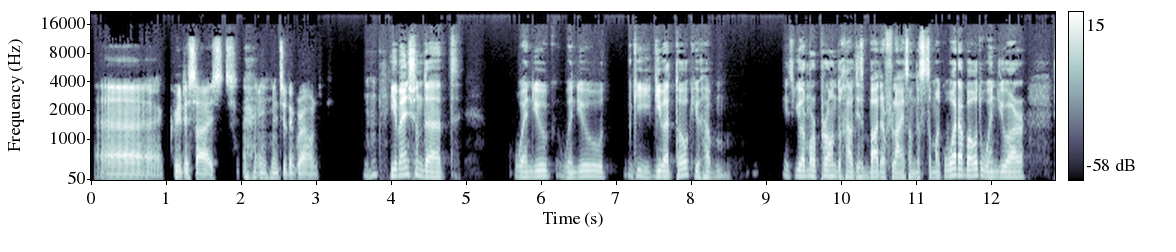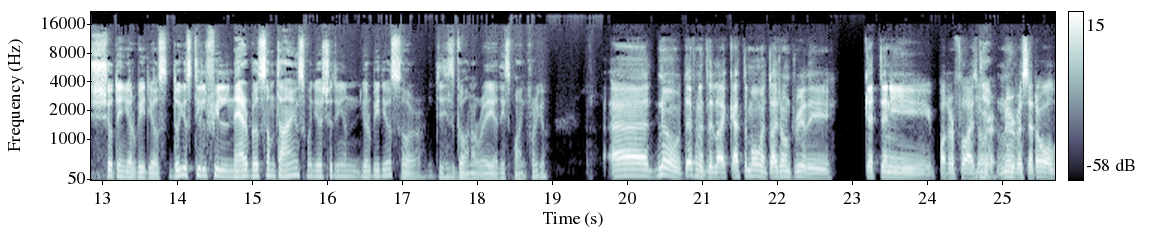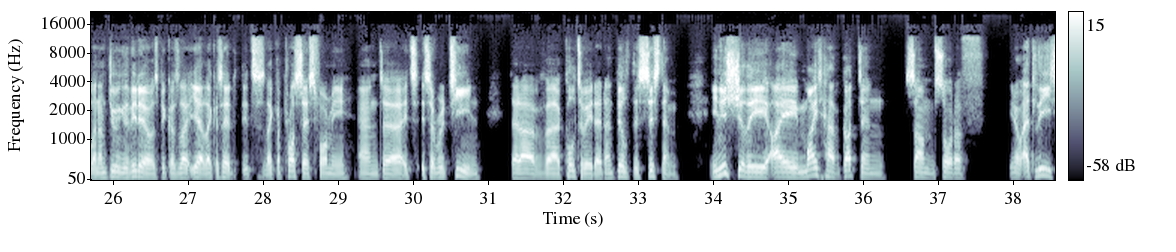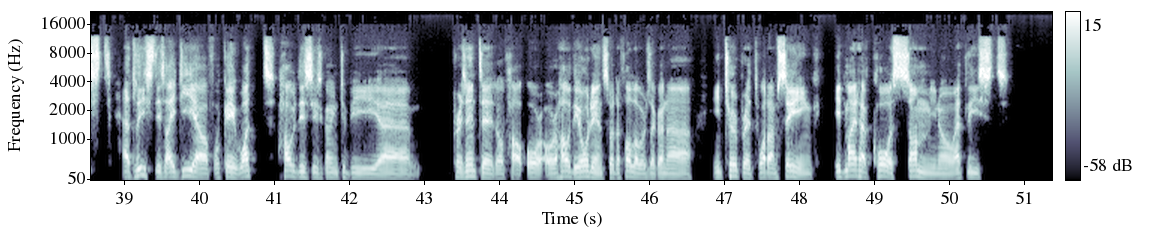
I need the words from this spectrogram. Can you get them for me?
uh, criticized into the ground. Mhm. You mentioned that when you when you gi- give a talk, you have you are more prone to have these butterflies on the stomach. What about when you are shooting your videos? Do you still feel nervous sometimes when you're shooting your videos, or this is gone already at this point for you? Uh, no, definitely. Like at the moment, I don't really get any butterflies or Yeah. nervous at all when I'm doing the videos because, like, yeah, like I said, it's like a process for me, and uh, it's it's a routine that I've uh, cultivated and built this system. Initially, I might have gotten some sort of you know, at least, at least this idea of, okay, what, how this is going to be, um, presented of how, or, or how the audience or the followers are going to interpret what I'm saying, it might have caused some, you know, at least,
